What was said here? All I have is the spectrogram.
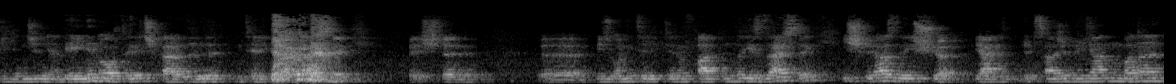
bilincin yani beynin ortaya çıkardığı nitelikler dersek ve işte e, biz o niteliklerin farkındayız dersek iş biraz değişiyor. Yani sadece dünyanın bana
